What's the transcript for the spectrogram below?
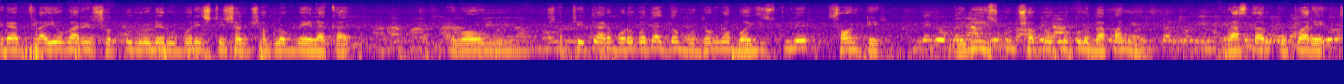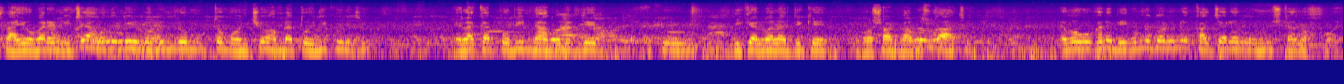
এটা ফ্লাইওভারের সোদপুর রোডের উপরে স্টেশন সংলগ্ন এলাকায় এবং সবচেয়ে আরও বড় কথা, একদম মধ্যমগ্রাম বয়েজ স্কুলের ফ্রন্টের। যদি স্কুল সংলগ্ন কোনো ব্যাপার নয় রাস্তার ওপারে, ফ্লাইওভারের নিচে আমাদের এই রবীন্দ্র মুক্ত মঞ্চ আমরা তৈরি করেছি এলাকার প্রবীণ নাগরিকদের একটু বিকেলবেলার দিকে বসার ব্যবস্থা আছে এবং ওখানে বিভিন্ন ধরনের কালচারাল অনুষ্ঠান হয়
